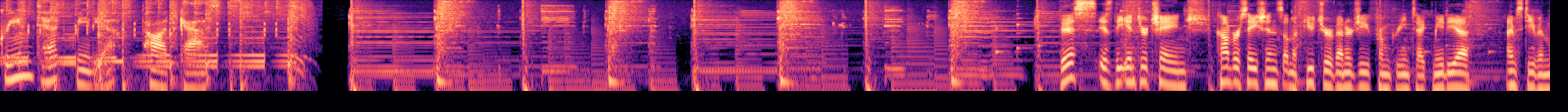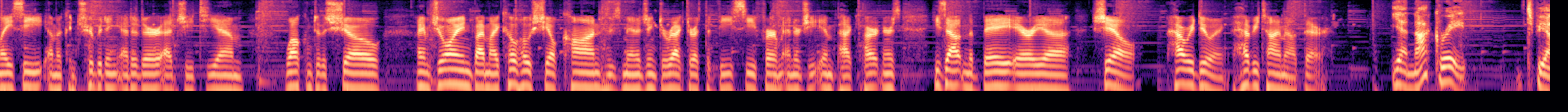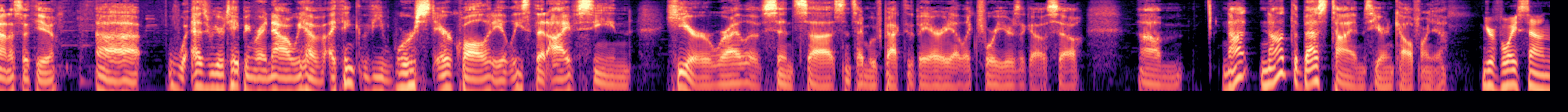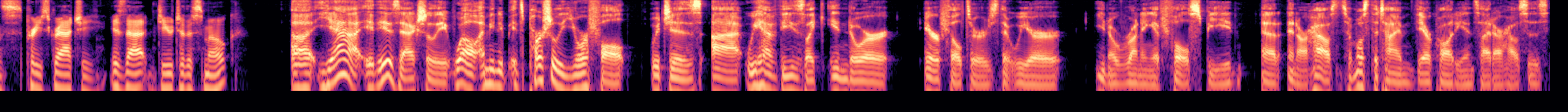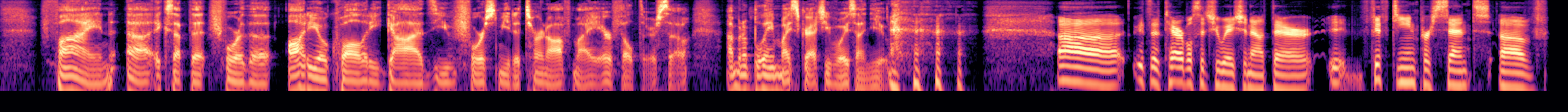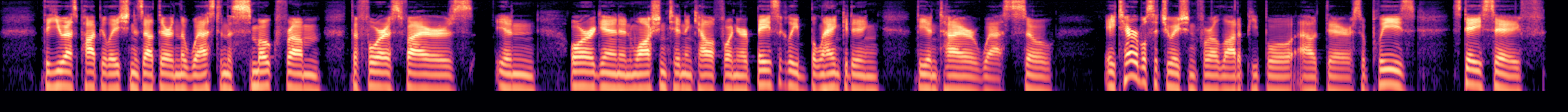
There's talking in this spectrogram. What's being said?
Green Tech Media Podcasts. This is the Interchange Conversations on the Future of Energy from Green Tech Media. I'm Stephen Lacey. I'm a contributing editor at GTM. Welcome to the show. I am joined by my co host, Shayle Kann, who's managing director at the VC firm Energy Impact Partners. He's out in the Bay Area. Shale, how are we doing? A heavy time out there. Yeah, not great, to be honest with you. Uh, as we are taping right now, we have, I think, the worst air quality, at least that I've seen here where I live since uh, since I moved back to the Bay Area like four years ago. So, um, not not the best times here in California. Your voice sounds pretty scratchy. Is that due to the smoke? Uh, yeah, it is actually. Well, I mean, it, it's partially your fault, which is uh, we have these like indoor air filters that we are you know running at full speed at, in our house. And so most of the time the air quality inside our house is fine uh, except that for the audio quality gods you've forced me to turn off my air filter. So i'm going to blame my scratchy voice on you. Uh, it's a terrible situation out there. It, 15% of the us population is out there in the west and the smoke from the forest fires in Oregon and Washington and California are basically blanketing the entire West. So, a terrible situation for a lot of people out there. So, please stay safe.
